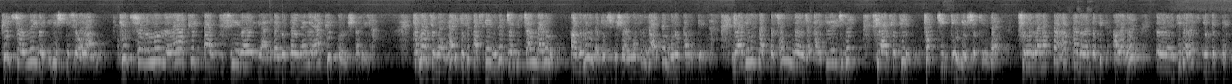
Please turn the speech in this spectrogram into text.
Kürt sorunuyla ilişkisi olan Kürt sorunu veya Kürt partisiyle yani HDP'yle veya Kürt kuruluşlarıyla temas eden herkesi edip Cengiz Çandar'ın adının da geçmiş olması zaten bunun kanıtıydı. Geldiğimiz nokta son derece kaygı vericidir. Siyaseti çok ciddi bir şekilde sınırlamakta hatta demokratik alanı e, giderek etmektedir.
